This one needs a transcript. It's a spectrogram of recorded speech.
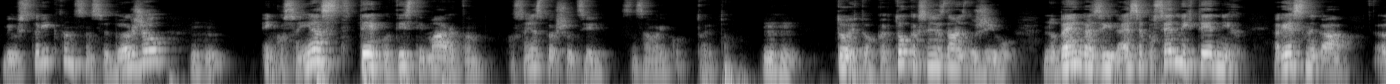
Bil strikten, sem se držal, Mhm. in ko sem jaz tekel tisti maraton, ko sem jaz prišel v cilj, sem samo rekel: to je to. Mhm. To je to, ker to, kar sem jaz danes doživel, nobenega zida. Jaz se po sedmih tednih resnega uh,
